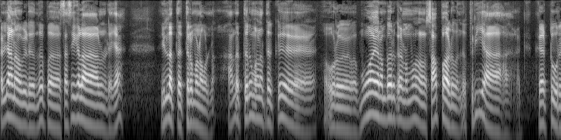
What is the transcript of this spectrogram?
கல்யாண வீடு வந்து இப்போ சசிகலாவுடைய இல்லத்தை திருமணம் ஒன்று அந்த திருமணத்திற்கு ஒரு மூவாயிரம் பேருக்கு என்னமோ சாப்பாடு வந்து ஃப்ரீயாக கேட்டு ஒரு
